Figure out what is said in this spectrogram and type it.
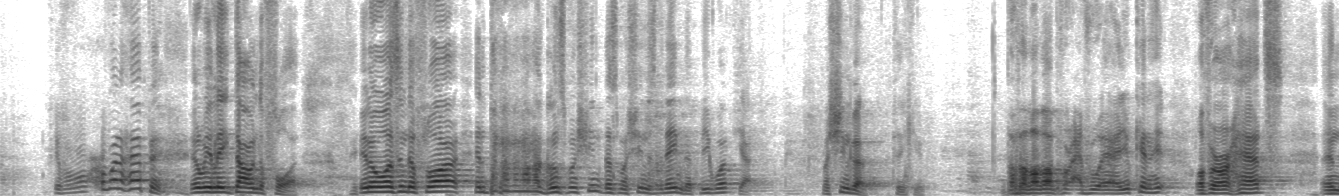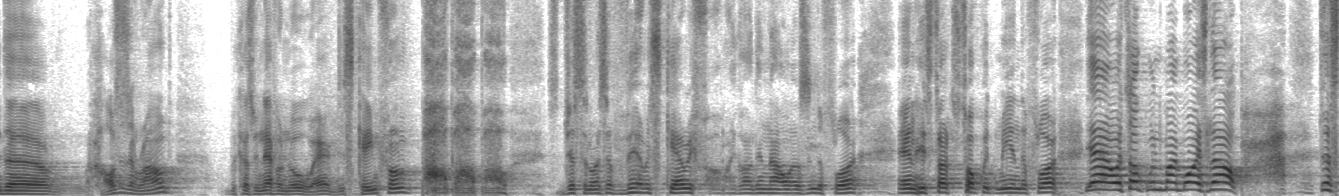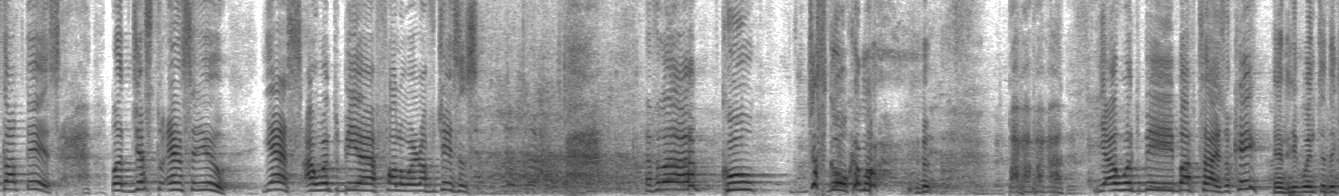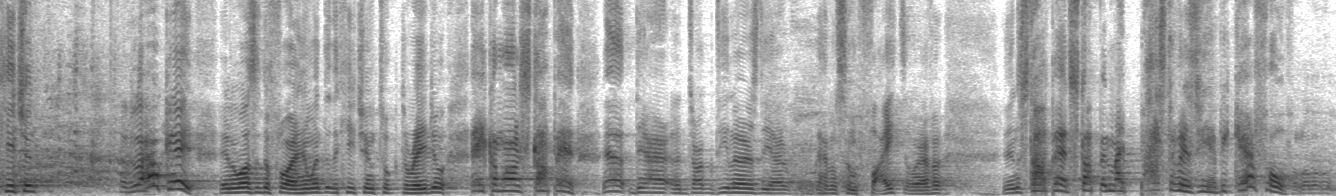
What happened? And we lay down on the floor. You know, was in the floor and bah, bah, bah, guns machine. Guns machine is the name, that big one. Yeah, machine gun. Thank you. Bah, bah, bah, bah, for everywhere. You can hit over our heads. and the houses around because we never know where this came from. Pow, pow, pow. Just a noise, a very scary. Oh my God! And now I was in the floor, and he starts talking with me in the floor. Yeah, I was talking with my boys now to stop this, but just to answer you, yes, I want to be a follower of Jesus. I feel like, cool, just go, come on. yeah, I want to be baptized, okay? And he went to the kitchen. I was like, okay. And it was on the floor. And he went to the kitchen, took the radio. Hey, come on, stop it. Yeah, they are uh, drug dealers. They are having some fight or whatever. And stop it, stop it. My pastor is here. Be careful.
